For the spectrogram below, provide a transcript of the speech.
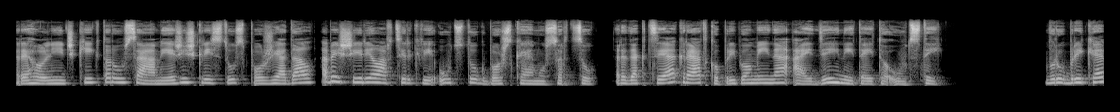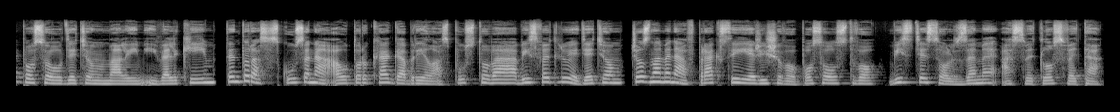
reholníčky, ktorú sám Ježiš Kristus požiadal, aby šírila v cirkvi úctu k božskému srdcu. Redakcia krátko pripomína aj dejiny tejto úcty. V rubrike Posol deťom malým i veľkým tentoraz skúsená autorka Gabriela Spustová vysvetľuje deťom, čo znamená v praxi Ježišovo posolstvo Vy ste sol zeme a svetlo sveta.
